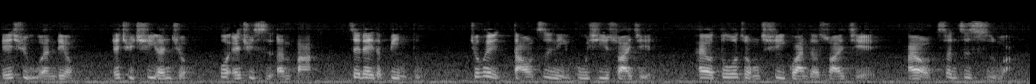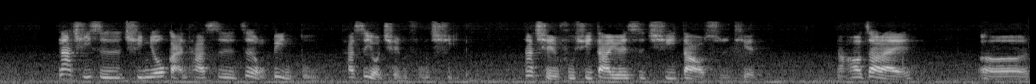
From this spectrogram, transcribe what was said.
H 五 N 六、H 七 N 九或 H 十 N 八这类的病毒，就会导致你呼吸衰竭，还有多种器官的衰竭。还有甚至死亡。那其实禽流感它是这种病毒，它是有潜伏期的。那潜伏期大约是七到十天。然后再来，呃，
